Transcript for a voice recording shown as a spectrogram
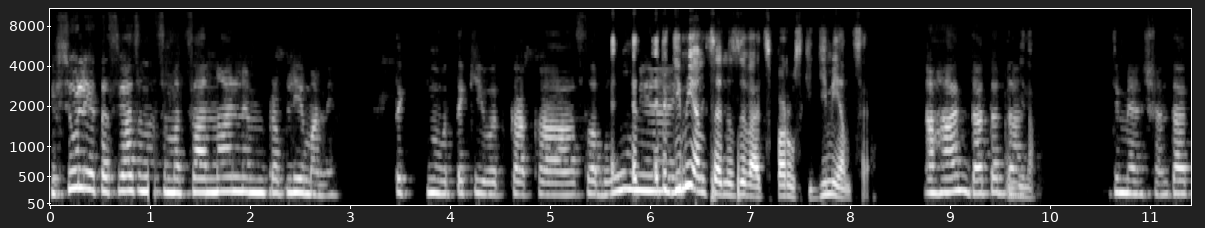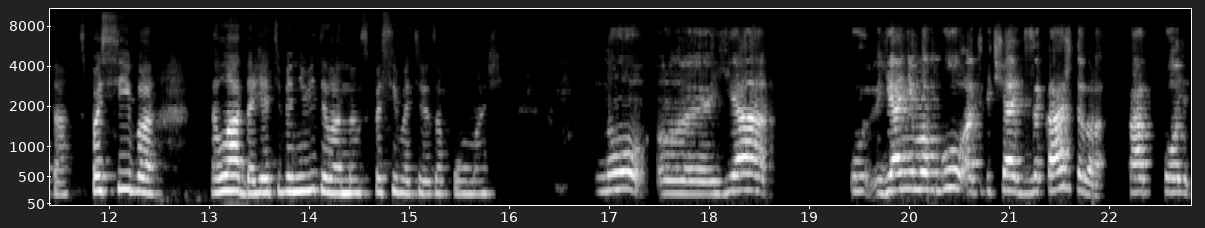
И все ли это связано с эмоциональными проблемами? Так, ну, вот такие вот, как а, слабоумие. Это, это деменция называется по-русски, деменция. Ага, да-да-да. Dementia, да-да. Спасибо. Лада, я тебя не видела, но спасибо тебе за помощь. Ну, э, я, я не могу отвечать за каждого, как он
